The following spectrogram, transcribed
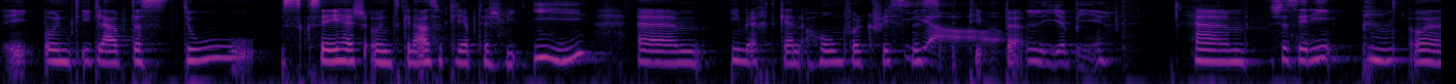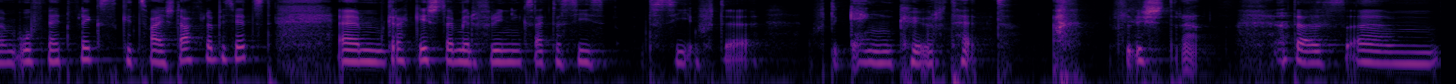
ich- und ich glaube, dass du es gesehen hast und es genauso geliebt hast wie ich. Ähm, ich möchte gerne Home for Christmas tippen. Liebe. Ähm, das ist eine Serie ähm, auf Netflix. Es gibt zwei Staffeln bis jetzt. Ähm, gerade gestern hat mir eine Freundin gesagt, dass sie, dass sie auf der, auf der Gang gehört hat. Flüstern. Dass ähm,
